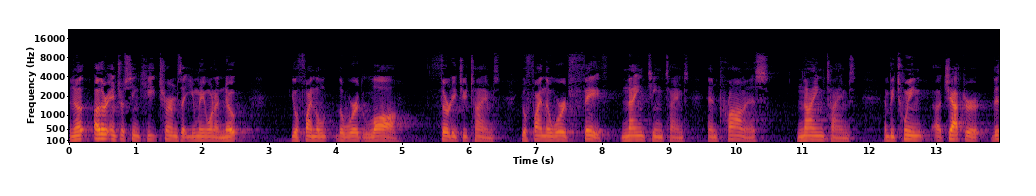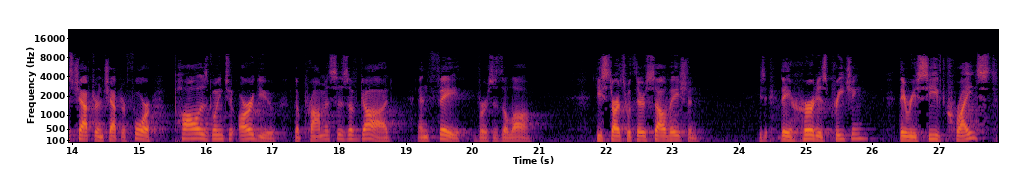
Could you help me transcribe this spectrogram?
And other interesting key terms that you may want to note, you'll find the, the word law 32 times. You'll find the word faith 19 times and promise nine times. And between uh, chapter, this chapter and chapter 4, Paul is going to argue the promises of God and faith versus the law. He starts with their salvation. They heard his preaching, they received Christ,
